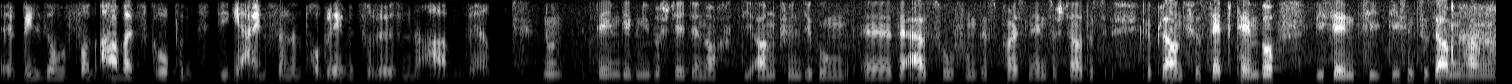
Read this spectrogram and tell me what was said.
äh, Bildung von Arbeitsgruppen, die die einzelnen Probleme zu lösen haben werden. Nun, dem gegenüber steht ja noch die Ankündigung äh, der Ausrufung des Palästinenserstaates geplant für September. Wie sehen Sie diesen Zusammenhang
